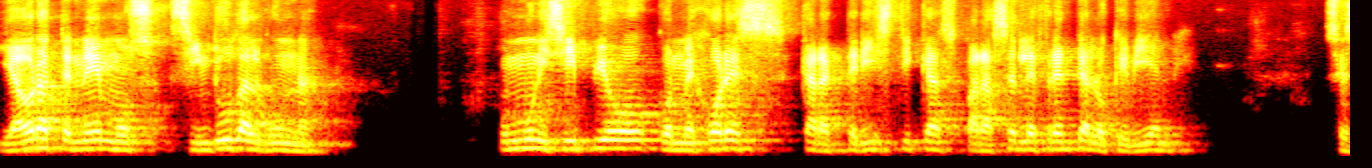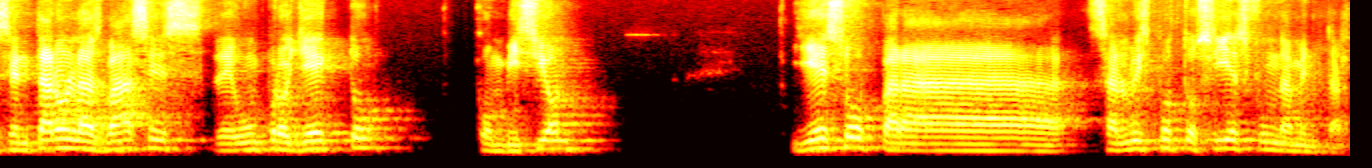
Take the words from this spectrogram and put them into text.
Y ahora tenemos, sin duda alguna, un municipio con mejores características para hacerle frente a lo que viene. Se sentaron las bases de un proyecto con visión. Y eso para San Luis Potosí es fundamental.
